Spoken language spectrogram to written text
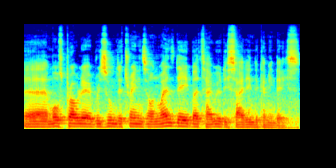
Uh, most probably I resume the trainings on Wednesday, but I will decide in the coming days.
